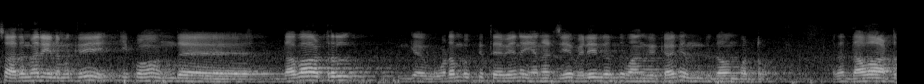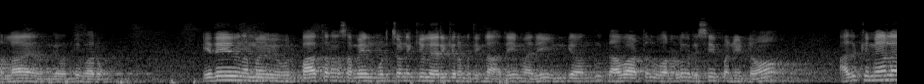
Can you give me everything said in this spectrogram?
ஸோ அது மாதிரி நமக்கு இப்போ இந்த தவாற்றல் இங்கே உடம்புக்கு தேவையான எனர்ஜியை வெளியிலேருந்து வாங்குறதுக்காக இந்த தவம் பண்ணுறோம் அதாவது தவ ஆற்றலாக இங்கே வந்து வரும். இதே நம்ம ஒரு பாத்திரம் சமையல் முடித்தோன்னே கீழே இறக்கிறோம் பார்த்தீங்களா அதே மாதிரி இங்கே வந்து தவ ஆற்றல் ஓரளவு ரிசீவ் பண்ணிட்டோம். அதுக்கு மேலே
